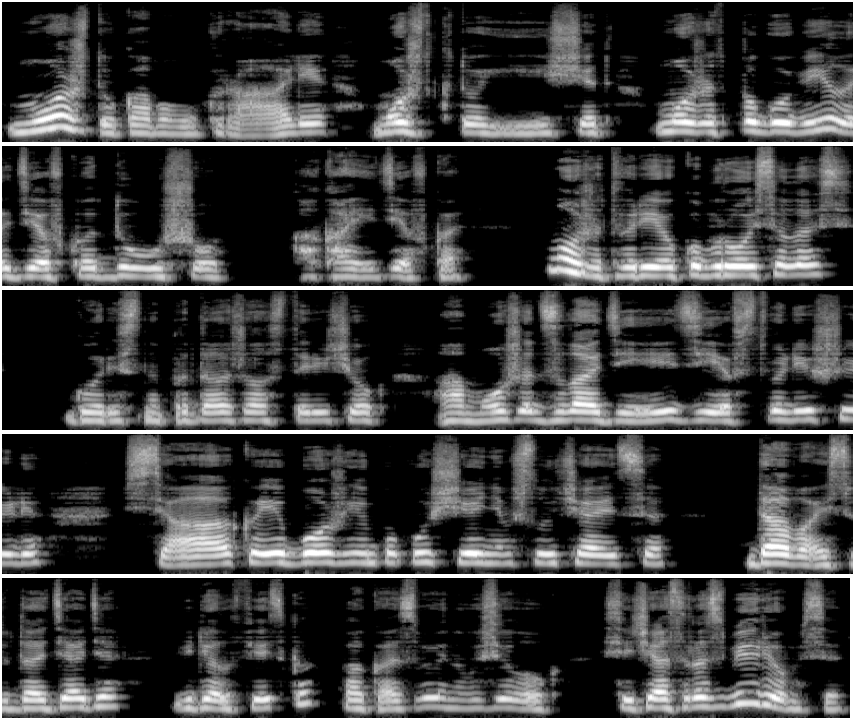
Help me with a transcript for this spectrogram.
Может, у кого украли, может, кто ищет, может, погубила девка душу. Какая девка? Может, в реку бросилась?» — горестно продолжал старичок. «А может, злодеи девства лишили? Всякое божьим попущением случается. Давай сюда, дядя, — велел Федька, показывая на узелок. Сейчас разберемся.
